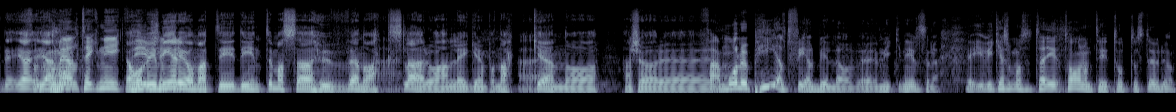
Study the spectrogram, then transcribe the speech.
Det, jag, jag, Funktionell teknik. jag det är håller ju med dig om att det, det är inte massa huvuden och axlar och han lägger den på nacken och han kör... Eh, Fan, målar upp helt fel bild av uh, Micke Nilsson. Eh, Vi kanske måste ta, ta honom till Toto-studion.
